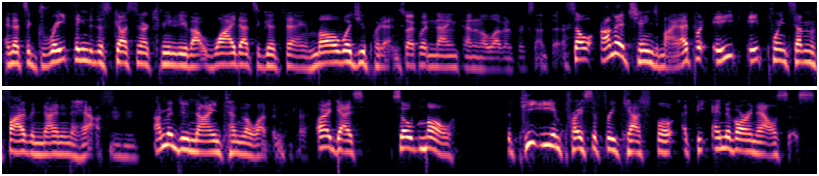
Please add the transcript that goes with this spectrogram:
And that's a great thing to discuss in our community about why that's a good thing. Mo, what'd you put in? So I put 9, 10, and 11% there. So I'm going to change mine. I put 8, 8.75, and 9.5. Mhm. I'm going to do 9, 10, and 11. Okay. All right, guys. So, Mo, the PE and price of free cash flow at the end of our analysis.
